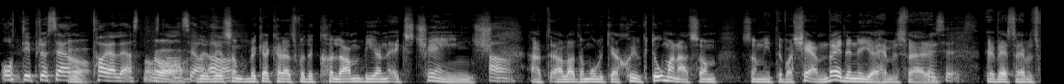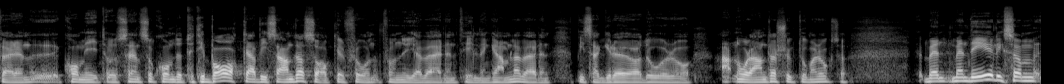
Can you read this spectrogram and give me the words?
80 procent ja, har jag läst någonstans. Ja, det, ja. det som brukar kallas för the Columbian exchange. Att alla de olika sjukdomarna som, som inte var kända i den nya hemisfären, eh, västra hemisfären eh, kom hit. Och sen så kom det tillbaka vissa andra saker från, från nya världen till den gamla världen. Vissa grödor och några andra sjukdomar också. Men, men det är liksom eh,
